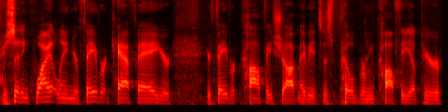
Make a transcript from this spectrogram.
you're sitting quietly in your favorite cafe, your, your favorite coffee shop. Maybe it's this Pilgrim Coffee up here,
